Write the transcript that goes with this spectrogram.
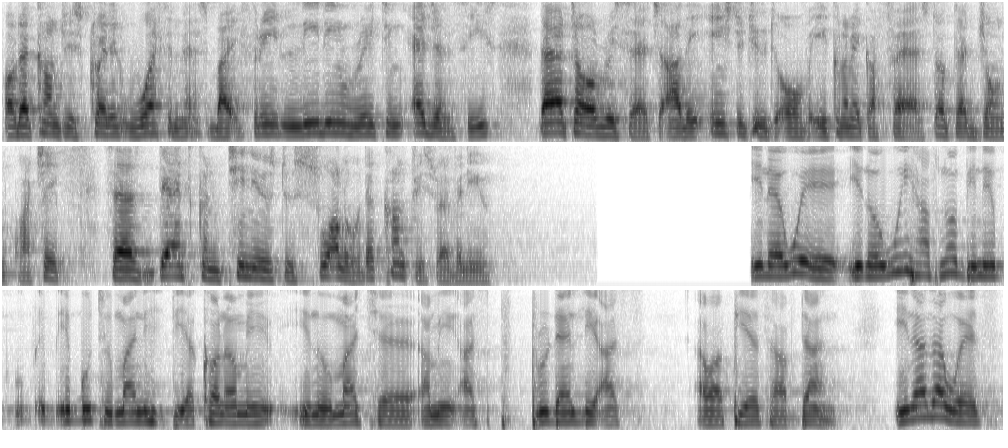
of the country's credit worthiness by three leading rating agencies, Director of Research at the Institute of Economic Affairs, Dr. John Kwakye, says debt continues to swallow the country's revenue in a way, you know, we have not been able, able to manage the economy, you know, much, uh, I mean, as prudently as our peers have done. In other words,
